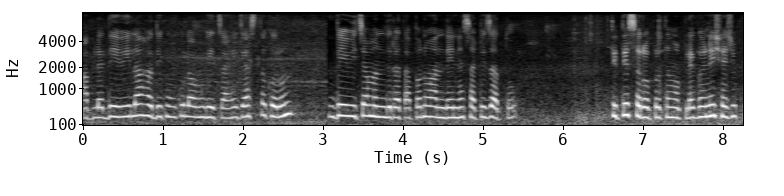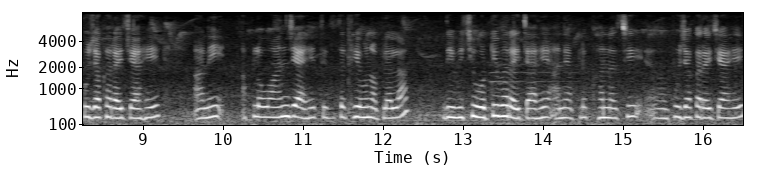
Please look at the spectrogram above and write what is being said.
आपल्या देवीला हळदी कुंकू लावून घ्यायचं आहे. जास्त करून देवीच्या मंदिरात आपण वाण देण्यासाठी जातो. तिथे सर्वप्रथम आपल्या गणेशाची पूजा करायची आहे आणि आपलं वाण जे आहे ते तिथं ठेवून आपल्याला देवीची ओटी भरायची आहे आणि आपल्या खणाची पूजा करायची आहे.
